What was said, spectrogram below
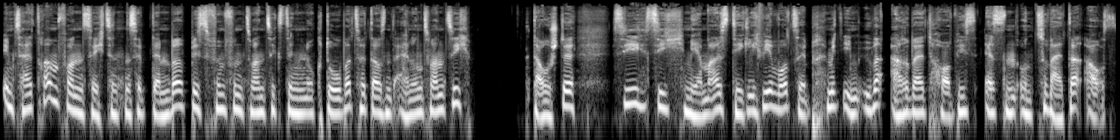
Im Zeitraum von 16. September bis 25. Oktober 2021 tauschte sie sich mehrmals täglich via WhatsApp mit ihm über Arbeit, Hobbys, Essen und so weiter aus.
